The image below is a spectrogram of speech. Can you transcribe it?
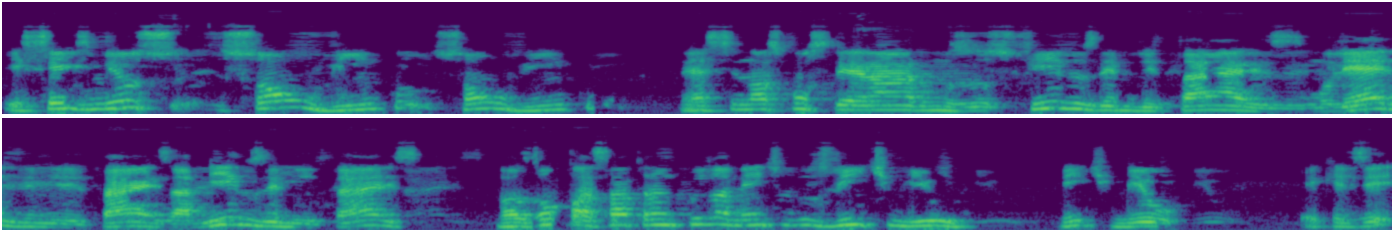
e 6 mil, só um vínculo, só um vínculo. Né, se nós considerarmos os filhos de militares, mulheres de militares, amigos de militares, nós vamos passar tranquilamente dos 20 mil. 20 mil. É, quer dizer,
